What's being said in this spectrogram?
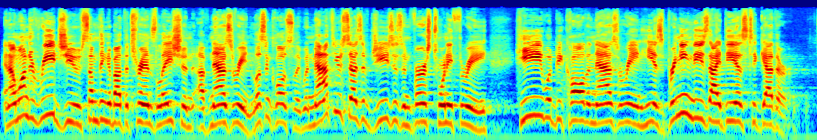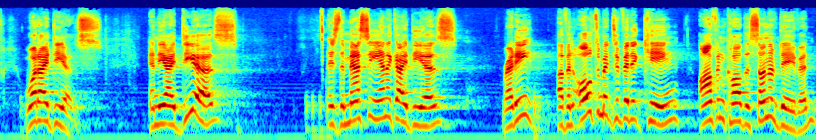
And I want to read you something about the translation of Nazarene. Listen closely. When Matthew says of Jesus in verse 23, he would be called a Nazarene, he is bringing these ideas together. What ideas? And the ideas is the messianic ideas, ready, of an ultimate Davidic king, often called the Son of David,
